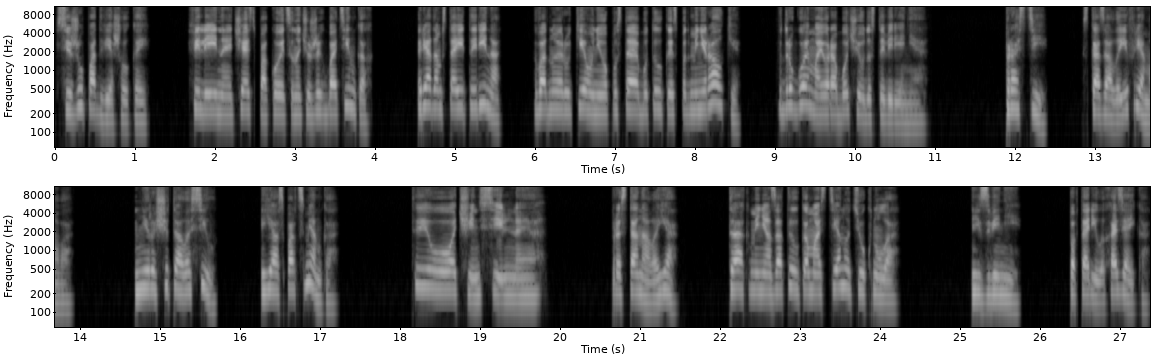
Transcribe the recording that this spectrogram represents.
Сижу под вешалкой. Филейная часть покоится на чужих ботинках. Рядом стоит Ирина. В одной руке у нее пустая бутылка из-под минералки, в другой — мое рабочее удостоверение. «Прости», — сказала Ефремова. «Не рассчитала сил. Я спортсменка». «Ты очень сильная», — простонала я. Так меня затылком о стену тюкнула. «Извини», — повторила хозяйка.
